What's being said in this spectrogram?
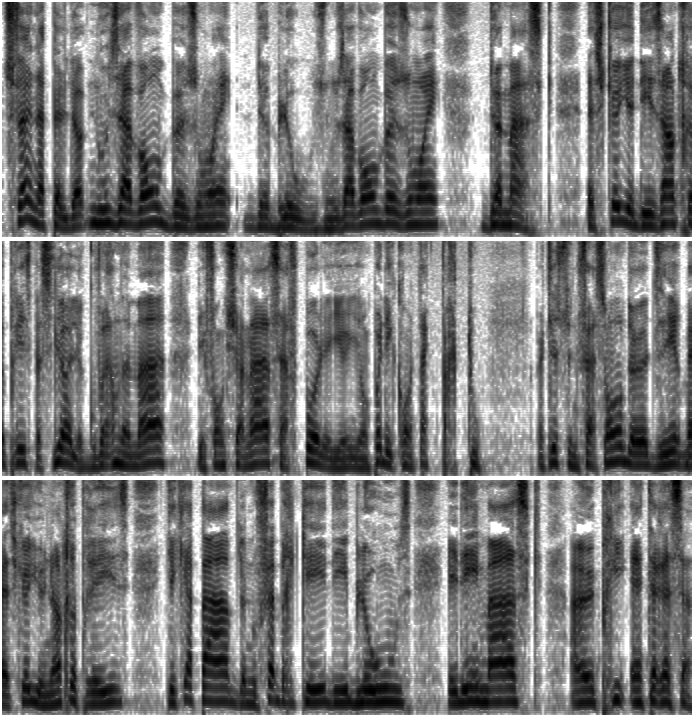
Tu fais un appel d'offres. Nous avons besoin de blouses. Nous avons besoin de masques. Est-ce qu'il y a des entreprises, parce que là, le gouvernement, les fonctionnaires ne savent pas, ils n'ont pas des contacts partout. c'est une façon de dire, ben, est-ce qu'il y a une entreprise qui est capable de nous fabriquer des blouses et des masques à un prix intéressant?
